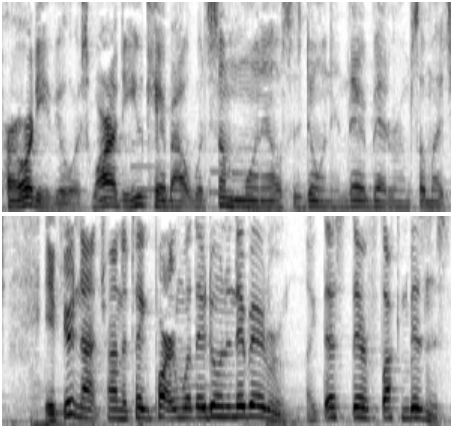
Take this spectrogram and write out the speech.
priority of yours? Why do you care about what someone else is doing in their bedroom so much if you're not trying to take part in what they're doing in their bedroom? Like that's their fucking business.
